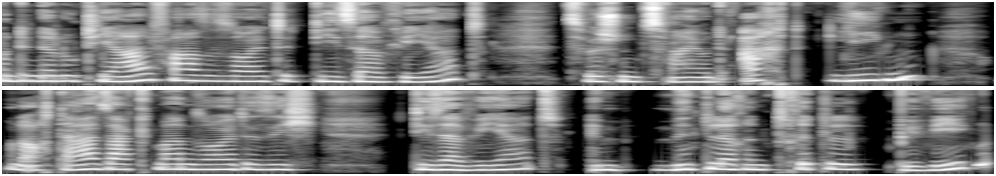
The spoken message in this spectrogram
und in der Lutealphase sollte dieser Wert zwischen 2 und 8 liegen und auch da sagt man, sollte sich dieser Wert im mittleren Drittel bewegen.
